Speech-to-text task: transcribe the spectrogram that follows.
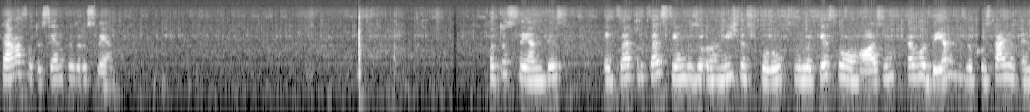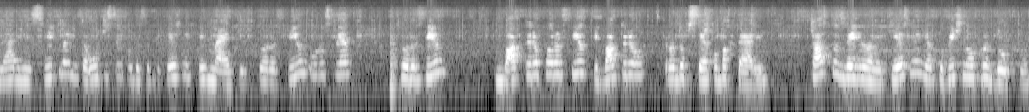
Тема фотосинтез рослин. Фотосинтез це процес синтезу органічних сполук, вуглекислого газу та води з використанням енергії світла і за участю фотосинтетичних пігментів хлорофіл у рослин, хлорофіл, бактеріохлорофіл і бактеріородопсин у бактерій. Часто з виділенням кисню як побічного продукту.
